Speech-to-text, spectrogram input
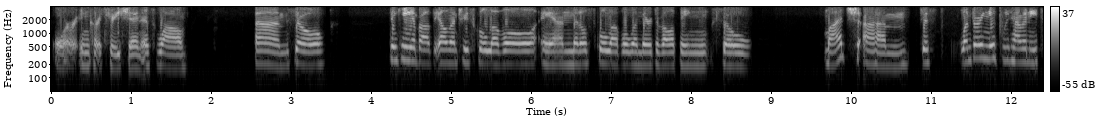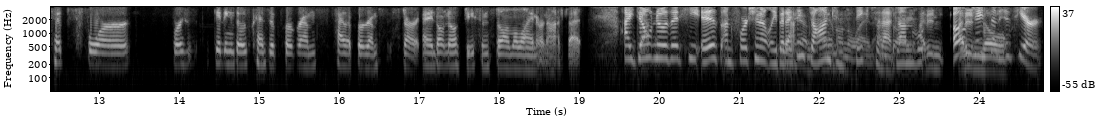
or incarceration as well. Um, so, thinking about the elementary school level and middle school level when they're developing so much, um, just wondering if we have any tips for for getting those kinds of programs, pilot programs to start. I don't know if Jason's still on the line or not, but I don't yeah. know that he is, unfortunately. But yeah, I think Dawn can speak to that. Dawn, oh, Jason know. is here.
